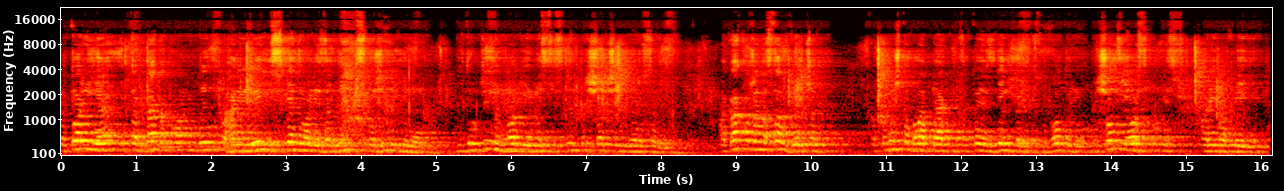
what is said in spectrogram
которые и тогда, как он был в Галилее, следовали за ним и служили ему, и другие многие вместе с ним, пришедшие в Иерусалим. А как уже настал вечер, потому что была пятница, то есть день перед субботой, пришел Иосиф из Аримафеи,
